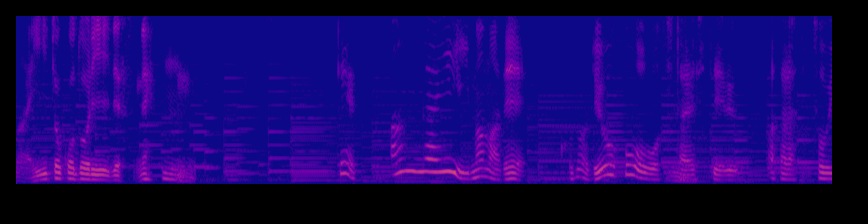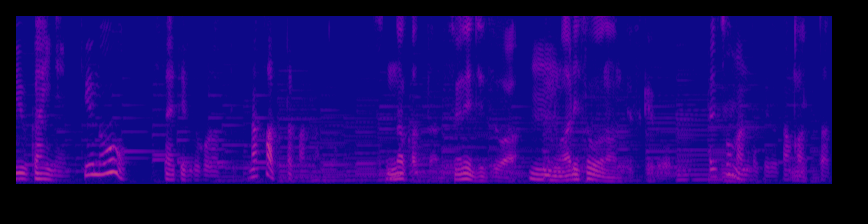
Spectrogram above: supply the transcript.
まあいいとこ取りですね。うん。で案外今までこの両方をお伝えしている新しいそういう概念っていうのを伝えてるところってなかったかなとなかったんですよね、実は。うん。うんありそうなんですけど。あれそうなんだけどなかったっ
